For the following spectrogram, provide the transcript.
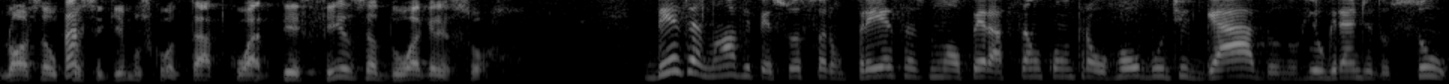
Nós não conseguimos contato com a defesa do agressor. 19 pessoas foram presas numa operação contra o roubo de gado no Rio Grande do Sul.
